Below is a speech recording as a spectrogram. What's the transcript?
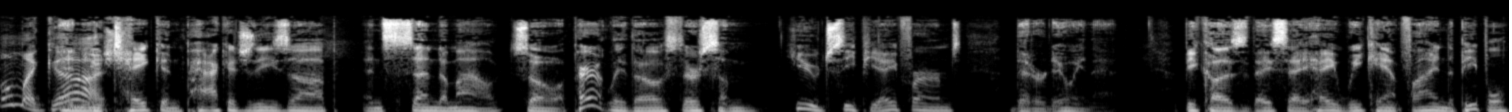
Oh my gosh. and you take and package these up and send them out. So apparently, those there's some huge CPA firms that are doing that because they say, "Hey, we can't find the people."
